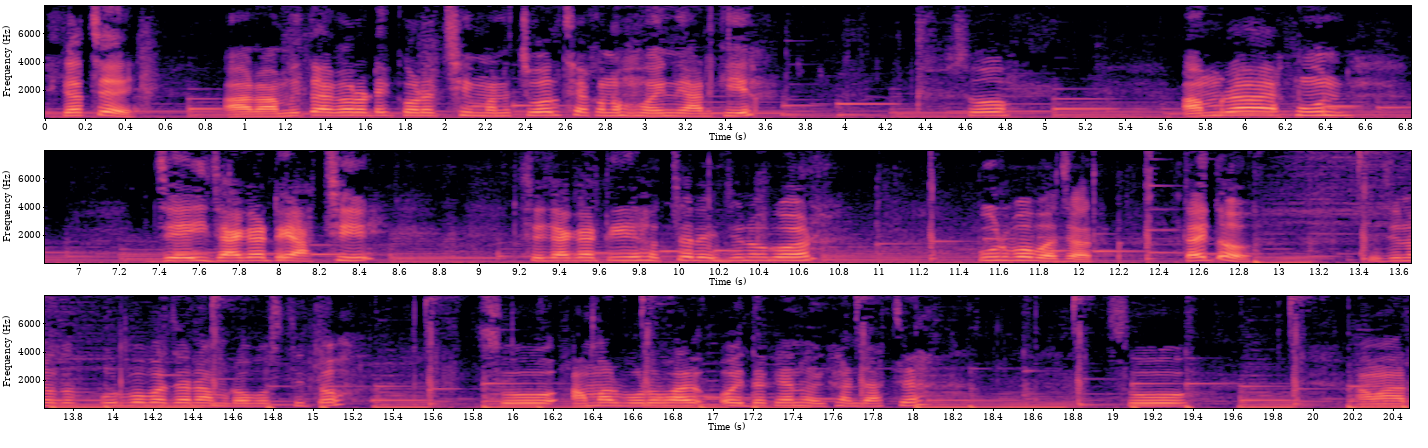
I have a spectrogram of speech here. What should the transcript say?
ঠিক আছে? আর আমি তো এগারোটাই করেছি মানে চলছে, এখনও হয়নি আর কি। সো আমরা এখন যে এই জায়গাটি আছি সেই জায়গাটি হচ্ছে রেজিনগর পূর্ব বাজার, তাই তো? রেজিনগর পূর্ব বাজারে আমরা অবস্থিত। সো আমার বড় ভাই ওই দেখেন ওইখানটা আছে। সো আমার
